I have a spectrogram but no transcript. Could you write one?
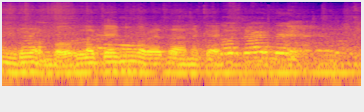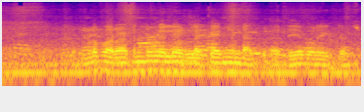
എന്ത് സംഭവം? ഉരുളക്കിഴങ്ങും കുറേ സാധനമൊക്കെ നമ്മൾ പൊറോട്ടന്റെ ഉള്ളിൽ ഉരുളക്കിഴങ്ങ് ഉണ്ടാക്കില്ല അതേപോലെ ഐറ്റംസ്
